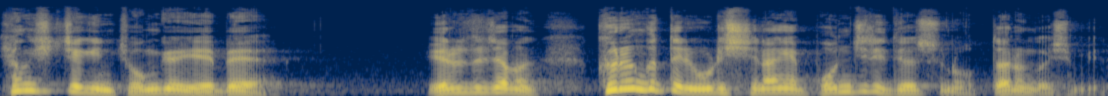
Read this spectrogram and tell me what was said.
형식적인 종교 예배, 예를 들자면 그런 것들이 우리 신앙의 본질이 될 수는 없다는 것입니다.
